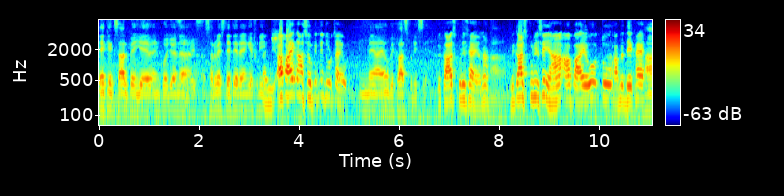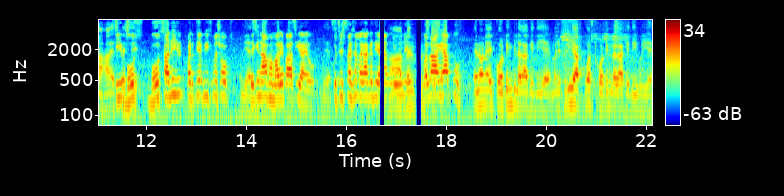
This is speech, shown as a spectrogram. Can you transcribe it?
एक एक साल पे ये इनको जो है ना सर्विस देते रहेंगे फ्री हाँ आप आए कहाँ से हो? कितनी दूर से आए हो? मैं आया हूँ विकासपुरी से। विकासपुरी से आए हो ना? हाँ। विकासपुरी से यहाँ आप आए हो तो हाँ। आपने देखा है हाँ हाँ कि बहुत बहुत सारी पड़ती है बीच में शॉप लेकिन आप हमारे पास ही आए हो। कुछ स्पेशल लगा के दिया है मज़ा आ गया आपको? इन्होंने एक कोटिंग भी लगा के दी है। मुझे फ्री ऑफ़ कॉस्ट कोटिंग लगा के दी हुई है।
